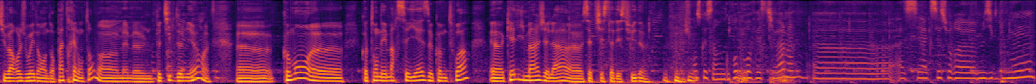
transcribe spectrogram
tu vas rejouer dans, dans pas très longtemps, dans même une petite demi-heure. Euh, comment, euh, quand on est marseillaise comme toi, euh, quelle image elle a, euh, cette Fiesta des Suds Je pense que c'est un gros gros festival, hein, euh, assez axé sur euh, musique du monde,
